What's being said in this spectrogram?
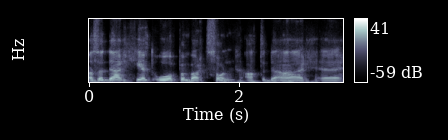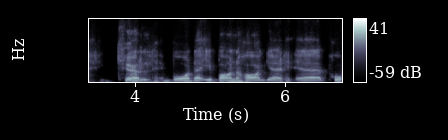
Altså, det er helt åpenbart sånn at det er eh, krøll både i barnehager, eh, på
